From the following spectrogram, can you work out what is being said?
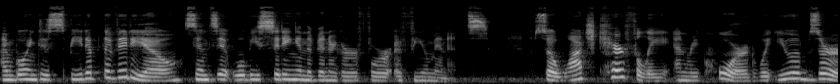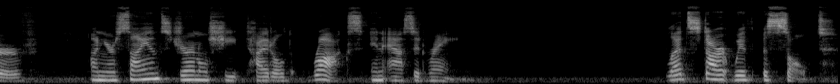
I'm going to speed up the video since it will be sitting in the vinegar for a few minutes. So watch carefully and record what you observe on your science journal sheet titled Rocks in Acid Rain. Let's start with basalt.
